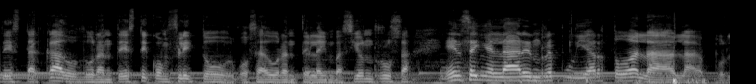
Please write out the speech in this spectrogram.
destacado durante este conflicto, o sea, durante la invasión rusa, en señalar, en repudiar toda la, pues,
